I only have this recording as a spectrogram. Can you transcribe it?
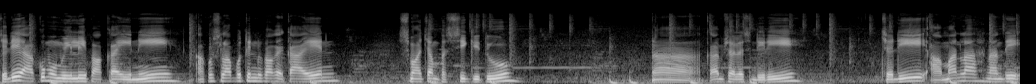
Jadi aku memilih pakai ini. Aku selaputin pakai kain Semacam besi gitu. Nah kalian bisa lihat sendiri jadi aman lah nanti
